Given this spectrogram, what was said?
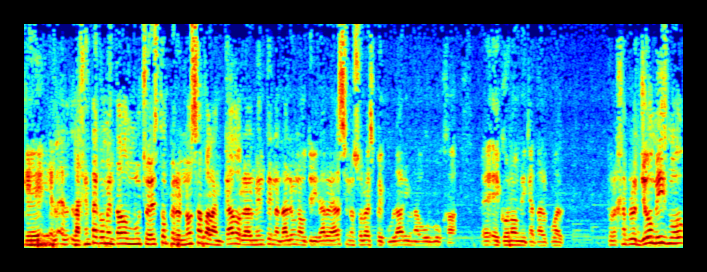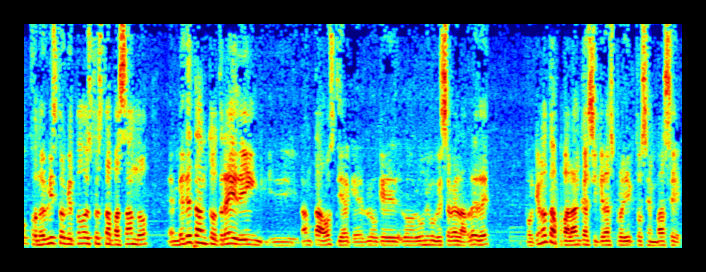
Que el- el- la gente ha comentado mucho esto, pero no se ha apalancado realmente en darle una utilidad real, sino solo a especular y una burbuja eh, económica tal cual. Por ejemplo, yo mismo, cuando he visto que todo esto está pasando, en vez de tanto trading y tanta hostia, que es lo, que, lo, lo único que se ve en las redes, ¿por qué no te apalancas y creas proyectos en base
